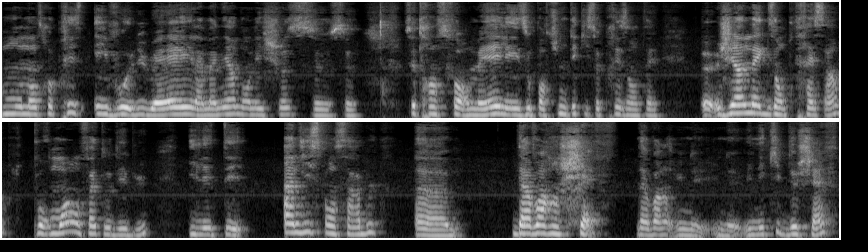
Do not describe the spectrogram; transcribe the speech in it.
mon entreprise évoluait, la manière dont les choses se, se, transformaient, les opportunités qui se présentaient. Euh, J'ai un exemple très simple. Pour moi, en fait, au début, il était indispensable euh, d'avoir un chef, d'avoir une, une, équipe de chefs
